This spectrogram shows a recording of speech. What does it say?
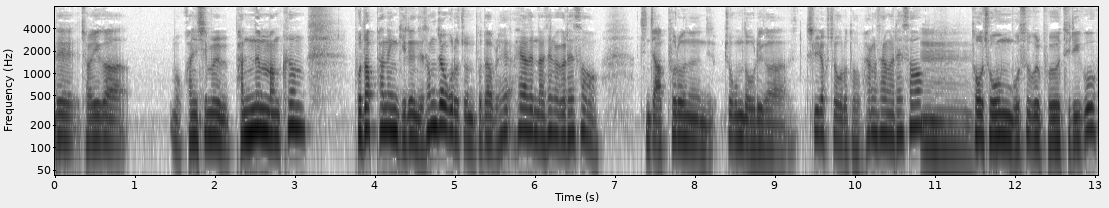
근데 저희가 뭐 관심을 받는 만큼 보답하는 길은 이제 성적으로 좀 보답을 해, 야 된다는 생각을 해서 진짜 앞으로는 조금 더 우리가 실력적으로 더 향상을 해서 음. 더 좋은 모습을 보여드리고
